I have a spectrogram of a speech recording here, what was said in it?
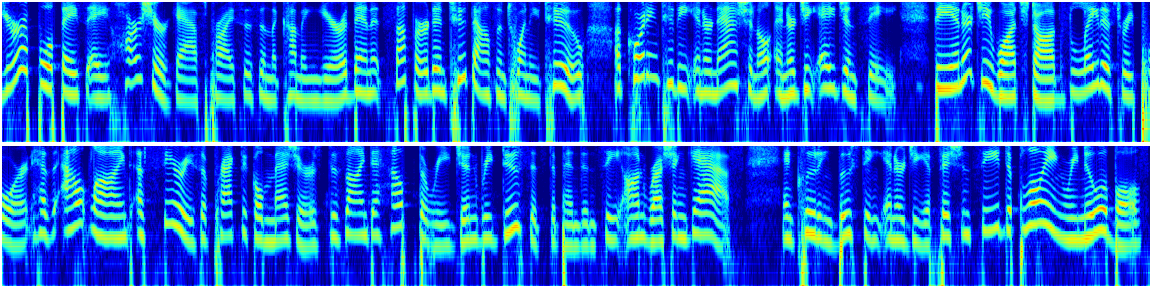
Europe will face a harsher gas prices in the coming year than it suffered in 2022, according to the International Energy Agency. The energy watchdog's latest report has outlined a series of practical measures designed to help the region reduce its dependency on Russian gas, including boosting energy efficiency, deploying renewables,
